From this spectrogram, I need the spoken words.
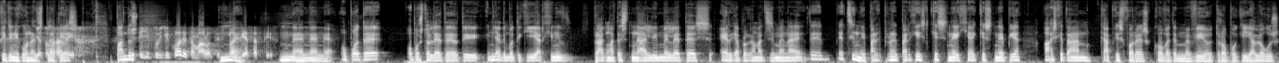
για την εικόνα της πλατείας. Πάντως, για τη λειτουργικότητα μάλλον της ναι, πλατείας αυτής. Ναι, ναι, ναι. Οπότε, όπως το λέτε, ότι μια δημοτική αρχή είναι πράγματα στην άλλη, μελέτες, έργα προγραμματισμένα. Ε, έτσι είναι. Υπάρχει, πρέπει να υπάρχει και συνέχεια και συνέπεια, άσχετα αν κάποιες φορές κόβεται με βίο τρόπο και για λόγους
